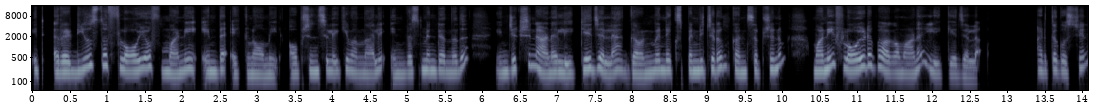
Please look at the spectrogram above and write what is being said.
it reduce the flow of money in the economy. ഓപ്ഷൻസിലേക്ക് വന്നാൽ ഇൻവെസ്റ്റ്മെന്റ് എന്നത് ഇഞ്ചക്ഷൻ ആണ് ലീക്കേജ് അല്ല ഗവൺമെന്റ് എക്സ്പെൻഡിച്ചറും കൺസെപ്ഷനും മണി ഫ്ലോയുടെ ഭാഗമാണ് ലീക്കേജ് അല്ല. അടുത്ത question.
